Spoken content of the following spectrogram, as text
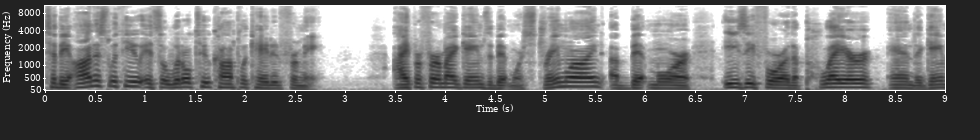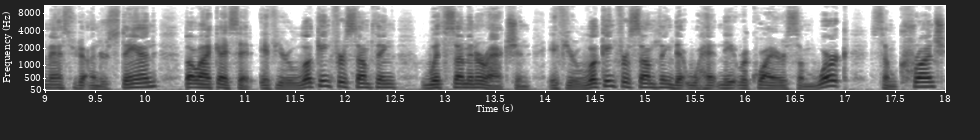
To be honest with you, it's a little too complicated for me. I prefer my games a bit more streamlined, a bit more easy for the player and the game master to understand. But like I said, if you're looking for something with some interaction, if you're looking for something that requires some work, some crunch,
